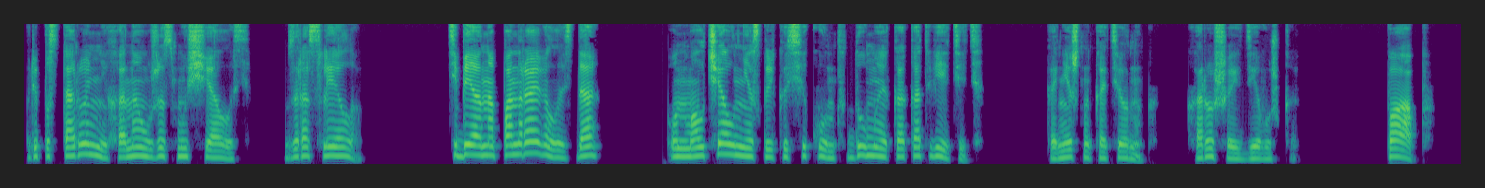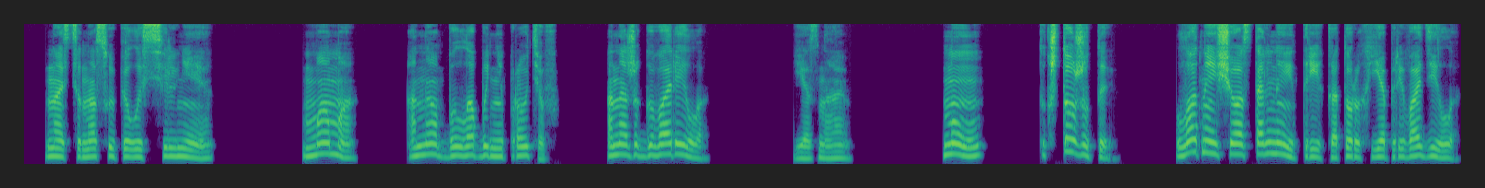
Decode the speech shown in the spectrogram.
При посторонних она уже смущалась, взрослела. «Тебе она понравилась, да?» Он молчал несколько секунд, думая, как ответить. «Конечно, котенок. Хорошая девушка. Пап. Настя насупилась сильнее. Мама, она была бы не против. Она же говорила. Я знаю. Ну, так что же ты? Ладно еще остальные три, которых я приводила.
